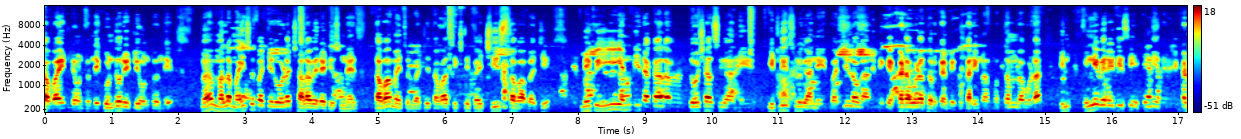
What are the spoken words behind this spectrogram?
తవా ఇడ్లీ ఉంటుంది గుంటూరు ఇడ్లీ ఉంటుంది. మళ్ళీ మైసూర్ బజ్జీలు కూడా చాలా వెరైటీస్ ఉన్నాయి. Tawa Mysore bajji tawa sixty five cheese tawa bajji. మీకు ఈ అన్ని రకాల దోశాస్ కానీ ఇడ్లీస్లు కానీ బజ్జీలో కానీ మీకు ఎక్కడ కూడా దొరకాయి మీకు కరీంనగర్ మొత్తంలో కూడా ఇన్ని వెరైటీస్ ఇన్ని ఎక్కడ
